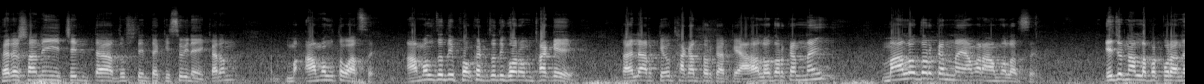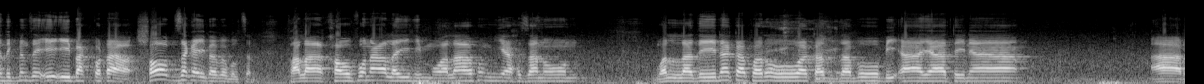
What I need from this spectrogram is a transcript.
ফেরেশানি, চিন্তা, দুশ্চিন্তা কিছুই নেই। কারণ আমল তো আছে। আমল যদি পকেট যদি গরম থাকে, তাহলে আর কেউ থাকার দরকার কে? আহালও দরকার নাই, মালও দরকার নাই, আমার আমল আছে। এই জন্য আল্লাহ কোরআনে দেখবেন যে এই বাক্যটা সব জায়গায় এইভাবে বলছেন, ফালা খাউফুন আলাইহিম ওয়ালা হুম ইয়াহজানুন। ওয়াল্লাযীনা কাফারু ওয়া কাযযাবু বিআয়াতিনা। আর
